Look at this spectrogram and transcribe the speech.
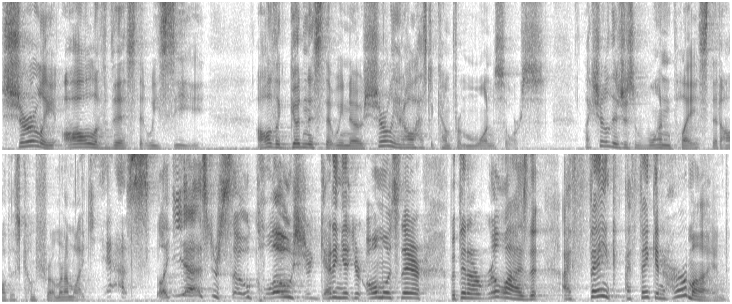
surely all of this that we see, all the goodness that we know, surely it all has to come from one source. Like, surely there's just one place that all this comes from. And I'm like, yes, like, yes, you're so close. You're getting it. You're almost there. But then I realize that I think, I think in her mind,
